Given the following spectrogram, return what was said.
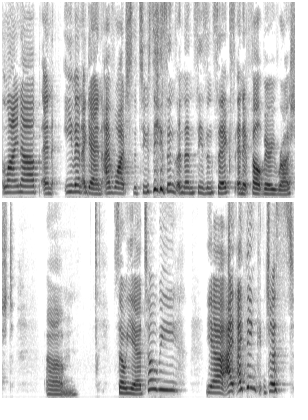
line up, and even again, I've watched the two seasons and then season six, and it felt very rushed. Um. So yeah, Toby. Yeah, I I think just.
